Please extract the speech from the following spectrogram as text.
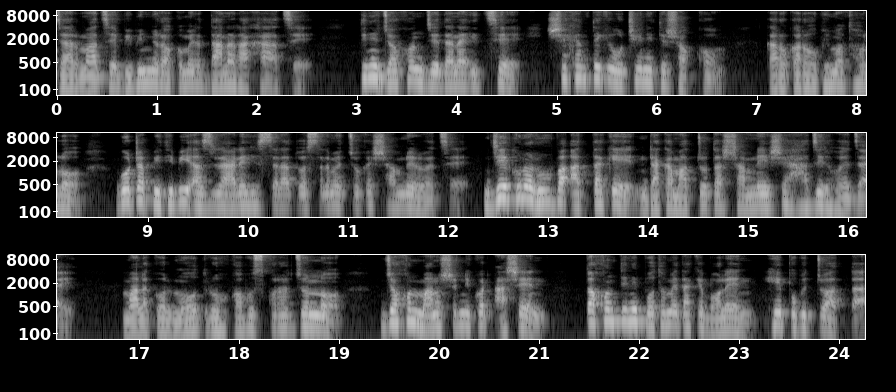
যার মাঝে বিভিন্ন রকমের দানা রাখা আছে। তিনি যখন যে দানা ইচ্ছে সেখান থেকে উঠিয়ে নিতে সক্ষম। কারও কারও অভিমত হলো, গোটা পৃথিবী আজরা আলহিস সালাতামের চোখের সামনে রয়েছে। যে কোনো রুহ বা আত্মাকে ডাকা মাত্র তার সামনে এসে হাজির হয়ে যায়। মালাকুল মৌত রুহ কবজ করার জন্য যখন মানুষের নিকট আসেন, তখন তিনি প্রথমে তাকে বলেন, হে পবিত্র আত্মা,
